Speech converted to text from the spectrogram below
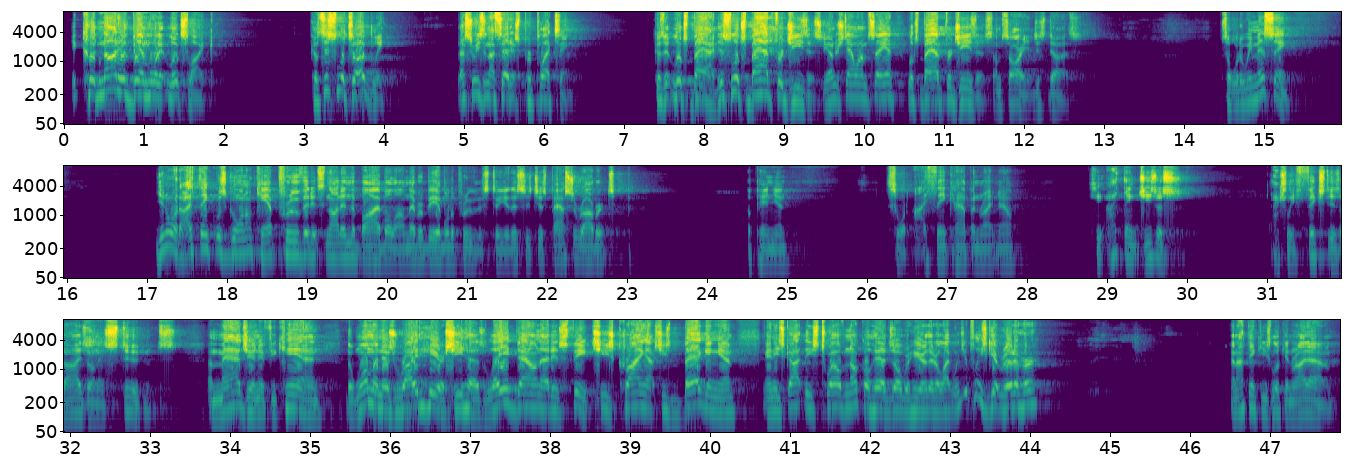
It could not have been what it looks like. Because this looks ugly. That's the reason I said it's perplexing because it looks bad. This looks bad for Jesus. Do you understand what I'm saying? Looks bad for Jesus. I'm sorry, it just does. So, what are we missing? You know what I think was going on? Can't prove it. It's not in the Bible. I'll never be able to prove this to you. This is just Pastor Robert's opinion. So, what I think happened right now. See, I think Jesus actually fixed his eyes on his students. Imagine, if you can, the woman is right here. She has laid down at his feet. She's crying out. She's begging him. And he's got these 12 knuckleheads over here that are like, Would you please get rid of her? And I think he's looking right at them.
